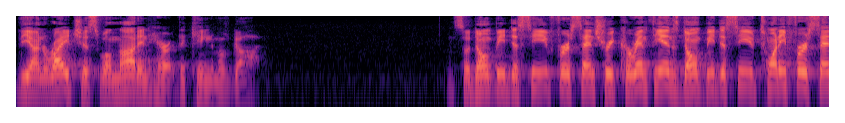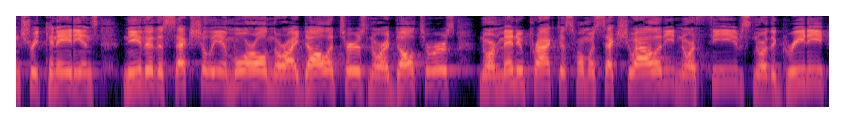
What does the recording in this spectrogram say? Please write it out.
the unrighteous will not inherit the kingdom of God. So don't be deceived, first century Corinthians. Don't be deceived, 21st century Canadians. Neither the sexually immoral, nor idolaters, nor adulterers, nor men who practice homosexuality, nor thieves, nor the greedy,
